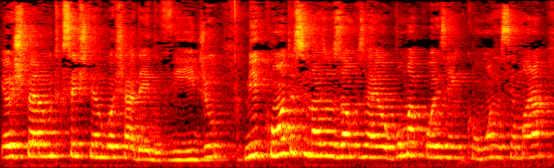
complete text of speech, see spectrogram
Eu espero muito que vocês tenham gostado aí do vídeo. Me conta se nós usamos aí alguma coisa em comum essa semana.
